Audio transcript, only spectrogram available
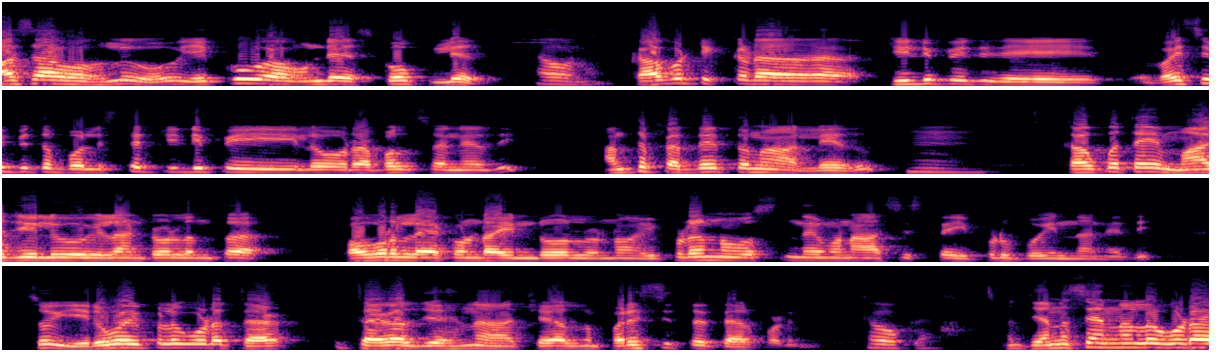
ఆశావహులు ఎక్కువ ఉండే స్కోప్ లేదు. కాబట్టి ఇక్కడ టీడీపీ వైసీపీతో పోలిస్తే టీడీపీలో రెబల్స్ అనేది అంత పెద్ద ఎత్తున లేదు. కాకపోతే మాజీలు ఇలాంటి వాళ్ళంతా పవర్ లేకుండా ఇన్ని రోజులు ఉన్నాం ఇప్పుడన్నా వస్తుందేమని ఆశిస్తే ఇప్పుడు పోయిందనేది. సో ఇరువైపులు కూడా త్యాగాలు చేసిన చేయాల్సిన పరిస్థితి అయితే ఏర్పడింది. ఓకే. జనసేనలో కూడా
